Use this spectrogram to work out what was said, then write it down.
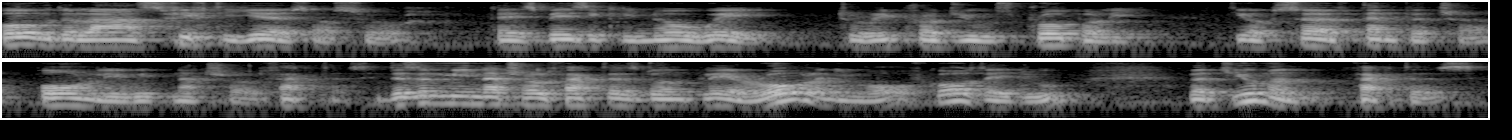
over the last 50 years or so, there is basically no way to reproduce properly the observed temperature only with natural factors. It doesn't mean natural factors don't play a role anymore, of course they do, but human factors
